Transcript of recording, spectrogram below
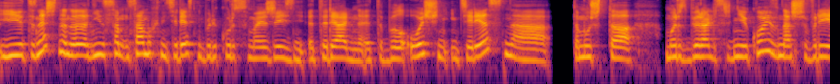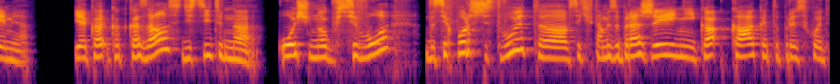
И ты знаешь, это один из самых интересных были курсы в моей жизни. Это реально, это было очень интересно, потому что мы разбирали средневековье в наше время. И, как оказалось, действительно очень много всего до сих пор существует э, всяких там изображений, как, как это происходит.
